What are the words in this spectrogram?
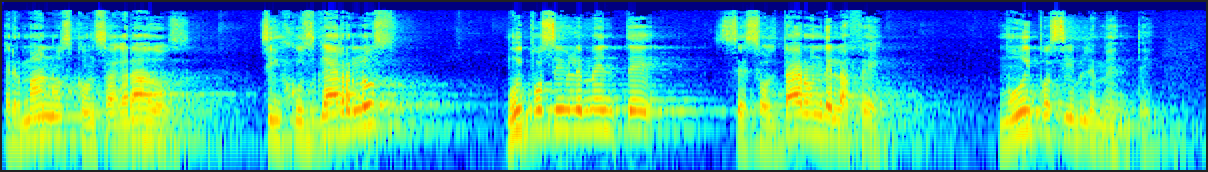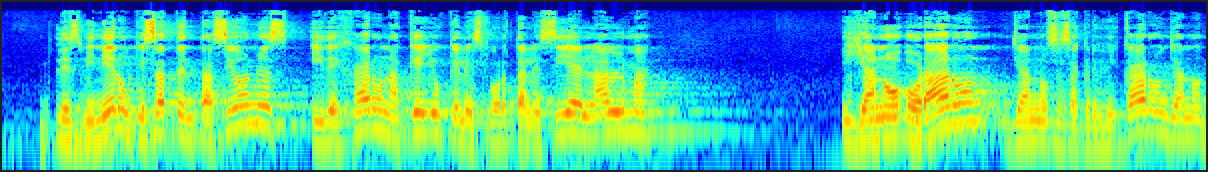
hermanos consagrados? Sin juzgarlos, muy posiblemente se soltaron de la fe. Muy posiblemente. Les vinieron quizá tentaciones y dejaron aquello que les fortalecía el alma y ya no oraron, ya no se sacrificaron, ya no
